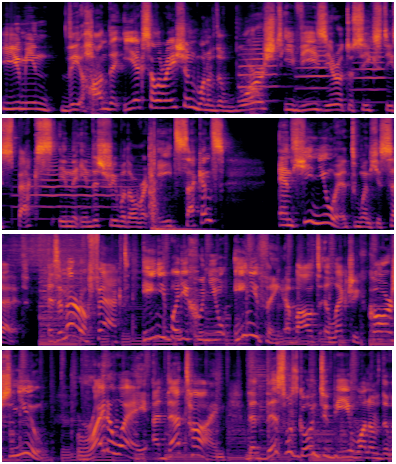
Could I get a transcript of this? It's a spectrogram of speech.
You mean the Honda E acceleration, one of the worst EV 0 to 60 specs in the industry with over 8 seconds? And he knew it when he said it. As a matter of fact, anybody who knew anything about electric cars knew right away at that time that this was going to be one of the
